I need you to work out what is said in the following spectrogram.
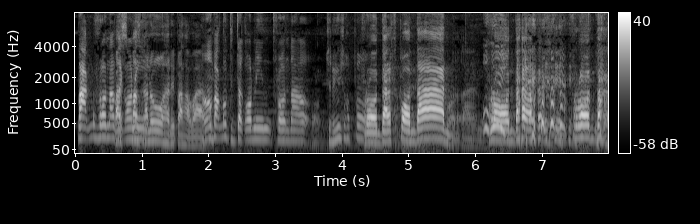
Pakku frontal Pas pas tekoni. anu hari pahlawan. Oh, pakku ditekoni frontal. Jenenge sapa? Frontal spontan. Frontal. Frontal.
